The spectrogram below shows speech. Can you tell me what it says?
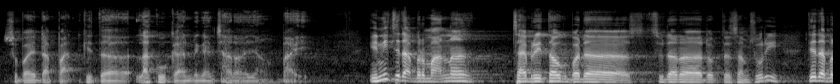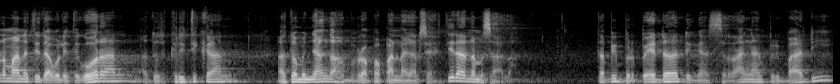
supaya dapat kita lakukan dengan cara yang baik. Ini tidak bermakna saya beritahu kepada saudara Dr. Samsuri tidak bermakna tidak boleh teguran atau kritikan atau menyanggah beberapa pandangan saya. Tidak ada masalah tapi berbeda dengan serangan pribadi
